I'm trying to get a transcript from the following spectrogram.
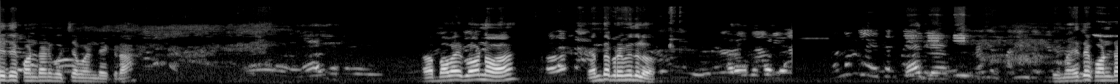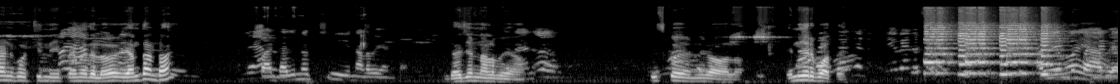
అయితే కొనడానికి వచ్చామండి ఇక్కడ. బాబాయ్ బాగున్నావా? ఎంత ప్రమిదలు ఏమైతే కొనడానికి వచ్చింది ప్రమిదులు ప్రమిదలు ఎంత అంట. డజన్ నలభై తీసుకో ఎన్ని కావాలో? ఎన్ని సరిపోతాయి? యాభై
